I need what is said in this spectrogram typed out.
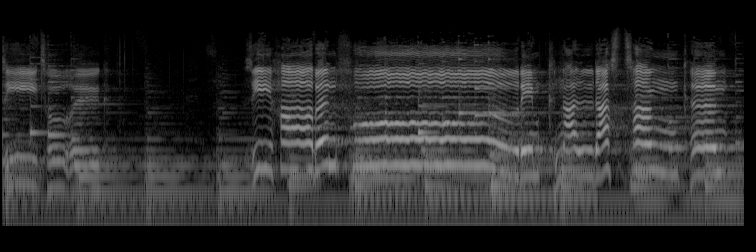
sie zurück. Sie haben vor dem Knall das Zanken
